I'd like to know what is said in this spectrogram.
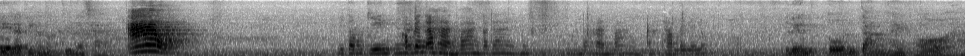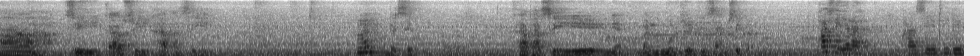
กินแล้วกินขนมจีนนะชาอ้าวไมีต้องกินก็เป็นอาหารว่างก็ได้มัน มันอาหารว่าง อะทำไปเลยลูกอย่าลืมโอนตังค์ให้พ่อห้าสี่เก้าสี่ค่าภาษีหึใบเสร็จ ค่าภาษีเนี่ย มันหมดเขตที่สามสิบอะภาษีอะไร ภาษีที่ดิน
